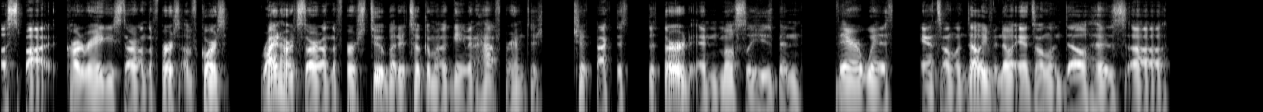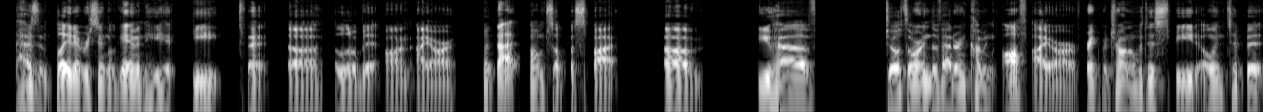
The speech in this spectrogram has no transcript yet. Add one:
a spot. Carter Verhaeghe started on the first. Of course, Reinhart started on the first too, but it took him a game and a half for him to shift back to the third. And mostly he's been there with Anton Lundell, even though Anton Lundell has uh hasn't played every single game and he he spent uh a little bit on IR. But that bumps up a spot. Um you have Joe Thornton, the veteran, coming off IR. Frank Vatrano with his speed. Owen Tippett,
